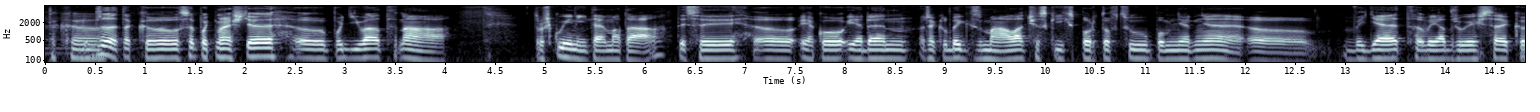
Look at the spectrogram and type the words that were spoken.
Tak... Eh, Dobře, tak eh, se pojďme ještě eh, podívat na trošku jiný témata. Ty jsi jako jeden, řekl bych, z mála českých sportovců poměrně vidět, vyjadřuješ se k,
